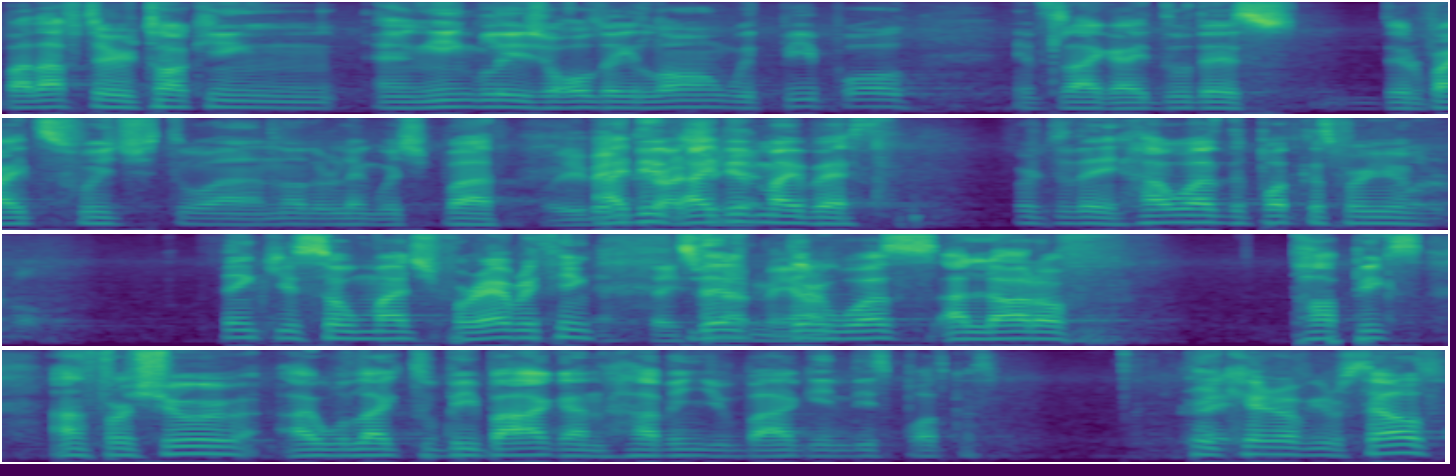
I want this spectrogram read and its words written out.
but after talking in English all day long with people, it's like I do this the right switch to another language. But Well, I did I did it. my best for today. How was the podcast for you? Thank you so much for everything. thanks for there, having me There on. was a lot of topics. And for sure, I would like to be back and having you back in this podcast. Great. Take care of yourself.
